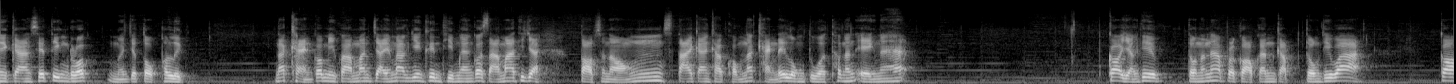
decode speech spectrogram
ในการเซตติ้งรถเหมือนจะตกผลึก นักแข่งก็มีความมั่นใจมากยิ่งขึ้นทีมงานก็สามารถที่จะ ตอบสนองสไตล์การขับของนักแข่งได้ลงตัวเท่านั้นเองนะฮะ ก็อย่างที่ตรงนั้นนะประกอบกันกับตรงที่ว่าก็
